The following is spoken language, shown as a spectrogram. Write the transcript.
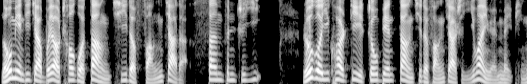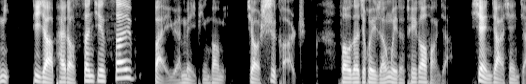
楼面地价不要超过当期的房价的三分之一。如果一块地周边当期的房价是一万元每平米，地价拍到三千三百元每平方米，就要适可而止，否则就会人为的推高房价。限价限价，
